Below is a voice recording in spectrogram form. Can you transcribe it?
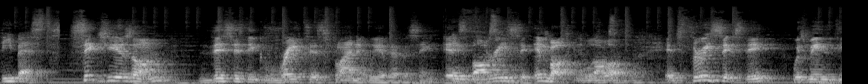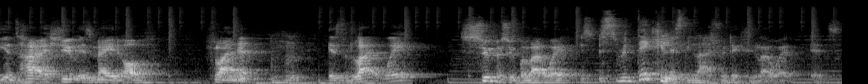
The best. Six years on, this is the greatest Flyknit we have ever seen. It's In basketball. 360 in basketball In as well. It's 360, which means the entire shoe is made of Flyknit. Mm-hmm. It's lightweight, super super lightweight. It's, it's ridiculously light. It's ridiculously lightweight. It's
